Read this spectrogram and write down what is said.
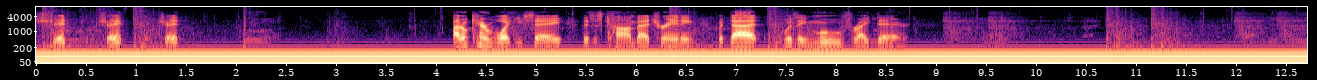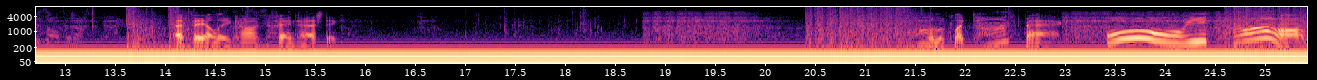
Shit, shit, shit. I don't care what you say, this is combat training, but that was a move right there. FAL ACOG, fantastic. Oh, look like Tom's back. Oh, eat Tom.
